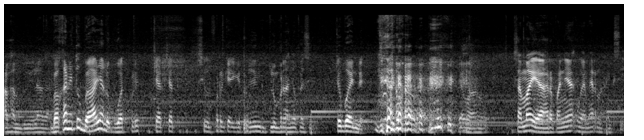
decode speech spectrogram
alhamdulillah kan. Bahkan itu bahaya loh buat kulit cat-cat silver kayak gitu. Ini belum pernah nyoba sih. Cobain deh. ya mau. Sama ya harapannya UMR naik sih.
